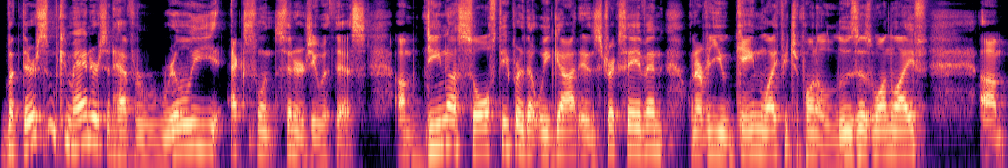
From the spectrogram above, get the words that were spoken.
But there's some commanders that have really excellent synergy with this. Um, Dina Soulsteeper that we got in Strixhaven, whenever you gain life, each opponent loses one life. Um,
